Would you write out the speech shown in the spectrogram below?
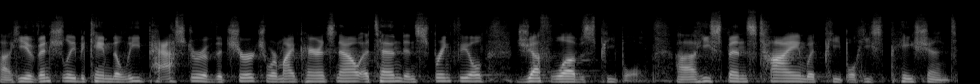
Uh, he eventually became the lead pastor of the church where my parents now attend in Springfield. Jeff loves people, uh, he spends time with people, he's patient,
